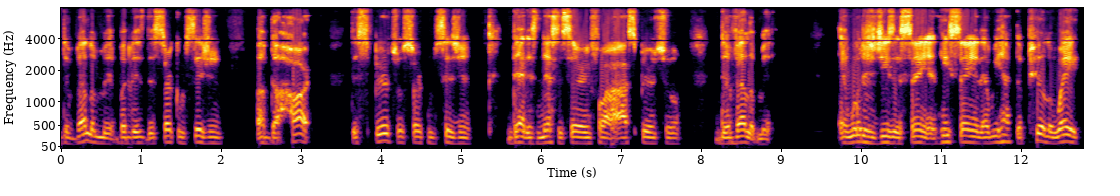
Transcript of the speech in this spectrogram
development, but is the circumcision of the heart, the spiritual circumcision that is necessary for our spiritual development. And what is Jesus saying? He's saying that we have to peel away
